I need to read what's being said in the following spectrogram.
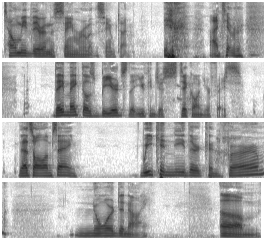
tell me they're in the same room at the same time. I never. They make those beards that you can just stick on your face. That's all I'm saying. We can neither confirm nor deny. Um,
